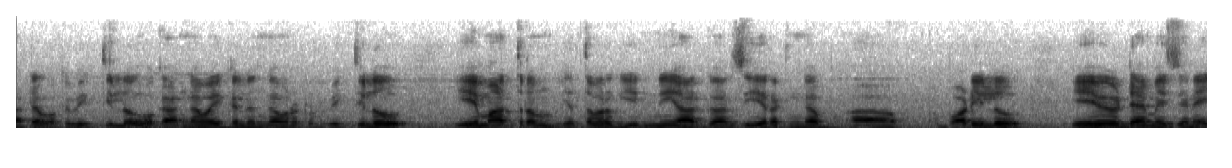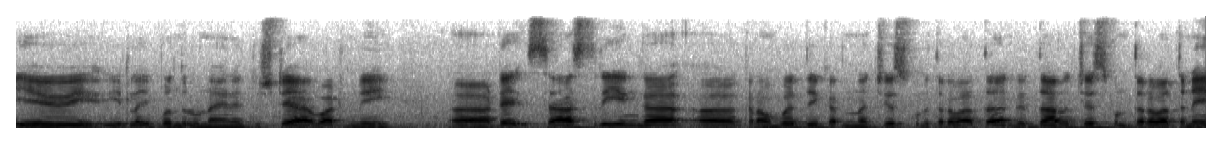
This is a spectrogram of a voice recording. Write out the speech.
అంటే ఒక వ్యక్తిలో ఒక అంగవైకల్యంగా ఉన్నటువంటి వ్యక్తిలో ఏ మాత్రం ఎంతవరకు ఎన్ని ఆర్గాన్స్ ఏ రకంగా బాడీలో ఏవేవి డ్యామేజ్ అయినాయి ఏవేవి ఇట్లా ఇబ్బందులు ఉన్నాయనే దృష్ట్యా వాటిని అంటే శాస్త్రీయంగా క్రమబద్ధీకరణ చేసుకున్న తర్వాత నిర్ధారణ చేసుకున్న తర్వాతనే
